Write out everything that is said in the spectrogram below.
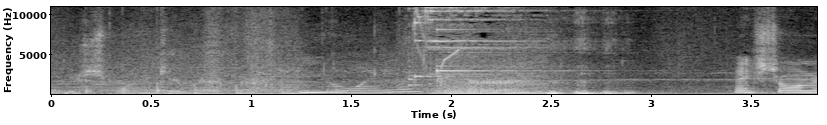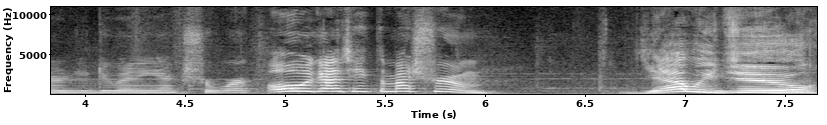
You just want to get rid of her. No, I like her. I just don't want her to do any extra work. Oh, we gotta take the mushroom. Yeah, we do.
